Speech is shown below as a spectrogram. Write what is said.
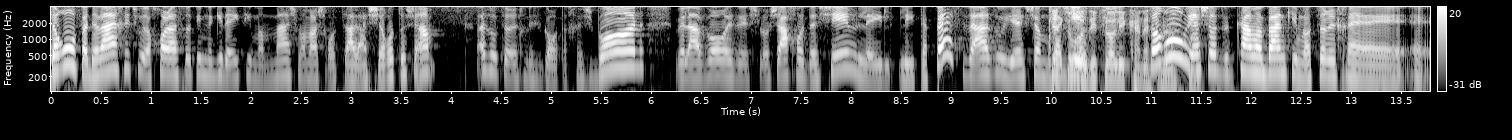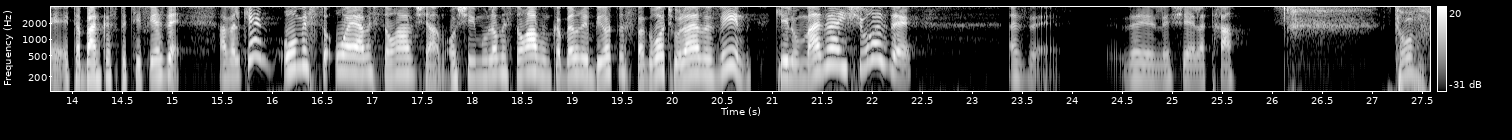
שרוף, הדבר היחיד שהוא יכול לעשות, אם נגיד הייתי ממש ממש רוצה לאשר אותו שם, אז הוא צריך לסגור את החשבון, ולעבור איזה שלושה חודשים, לה- להתאפס, ואז הוא יהיה שם רגיל. קיצור, עדיף לא להיכנס ברור, מן הסתם. יש עוד כמה בנקים, לא צריך אה, אה, את הבנק הספציפי הזה. אבל כן, הוא, מסו, הוא היה מסורב שם, או שאם הוא לא מסורב, הוא מקבל ריביות מפגרות שהוא לא היה מבין. כאילו, מה זה האישור הזה? אז אה, זה לשאלתך. טוב,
